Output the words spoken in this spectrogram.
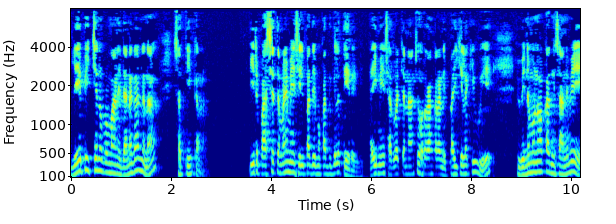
ලේපිච්චන ප්‍රමාණය දැනගන්න නම් සතිය කරන්න. ඊට පස්සේ තමයි මේ සිල්පදේ මොකද්ද කියලා තේරෙන්නේ. ඇයි මේ ਸਰවචනාංශ හොරකම් කරන්න එපයි කියලා කිව්වේ? වෙන මොනවාක්වත් නිසා නෙවෙයි.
